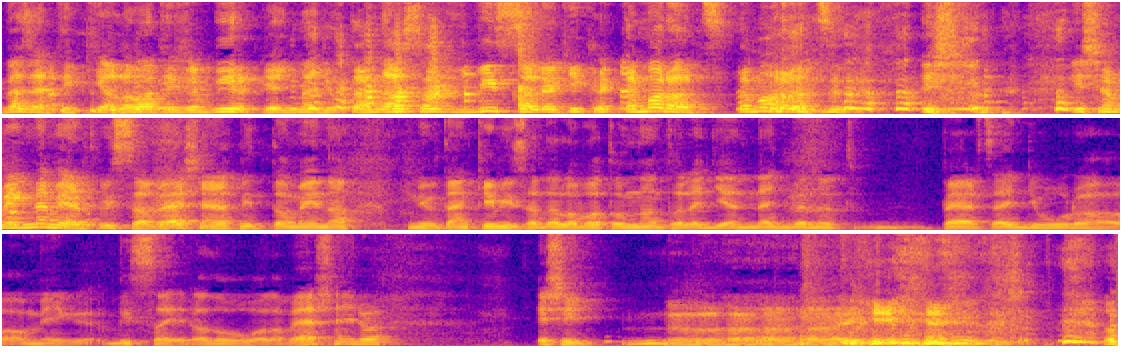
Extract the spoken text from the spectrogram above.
vezetik ki a lovat, és a birka így megy utána, az, hogy visszalökik, hogy te maradsz, te maradsz. És, és ha még nem ért vissza a versenyet, mit tudom én, a, miután kiviszed a lovat, onnantól egy ilyen 45 perc, egy óra, amíg visszaér a lóval a versenyről, és így... A,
